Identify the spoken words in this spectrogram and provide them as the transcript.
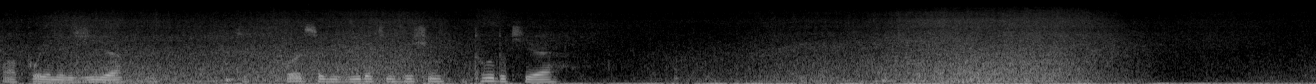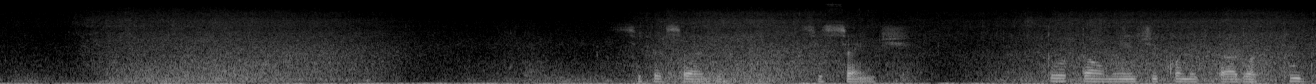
Com a pura energia de força de vida que existe em tudo que é. Se percebe, se sente totalmente conectado a tudo,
